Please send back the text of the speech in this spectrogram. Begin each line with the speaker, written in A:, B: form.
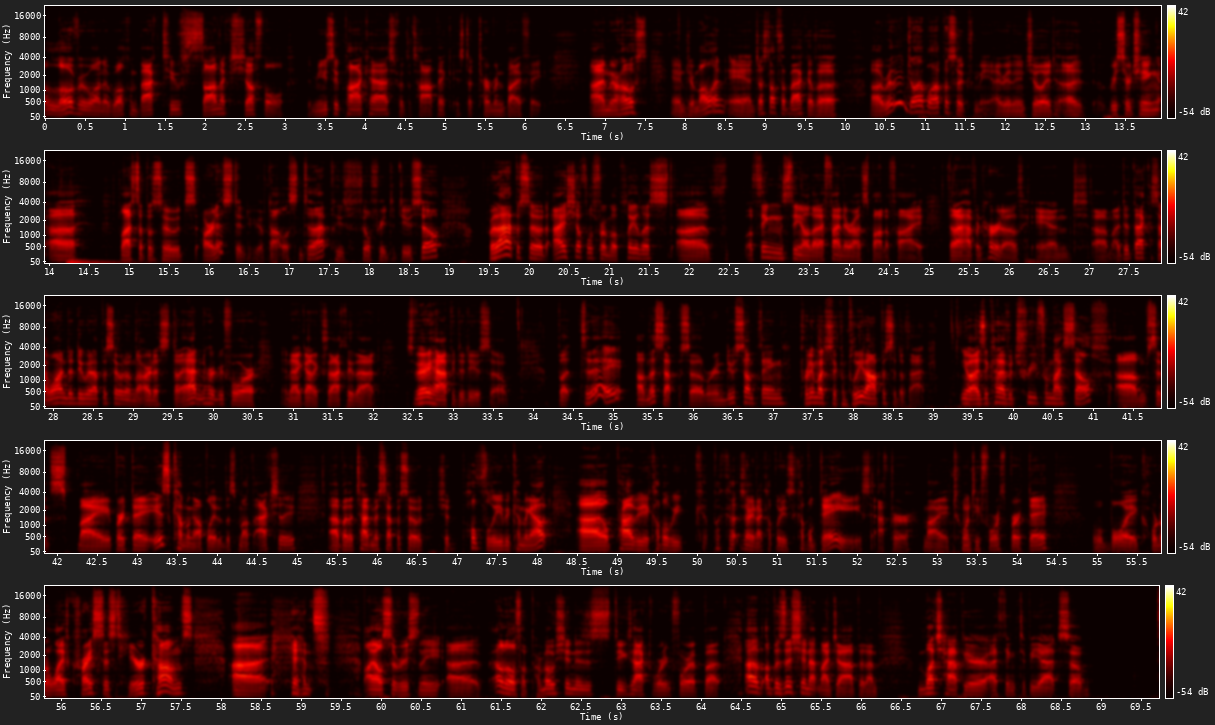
A: Hello, everyone, and welcome back to Sonic Shuffle, the music podcast where the topic is determined by fate. I'm your host, Andrew Mullin, and just off the back of a, a really enjoyable episode for me, I really enjoyed uh, researching uh, last episode's artist. And if you have not listened to that, please feel free to do so. For that episode, I shuffled from a playlist of, of things you know that I find around Spotify that I haven't heard of, and um, I did that because I wanted to do an episode on the artist that I hadn't heard before, and I got exactly that. I was very happy to do so. But today, on this episode, we're going to do something pretty much the complete opposite of that. You know, as a kind of a treat for myself, um, since my birthday is coming up later this month, actually, uh, by the time this episode should hopefully be coming out, uh, it'll probably be a couple week, sorry, not a couple weeks, a couple days after my 24th birthday. Oh boy, quarter life crisis, here it comes. Uh, and I also recently, uh, I don't know if a promotion is the exact wording for it, but a, a position at my job that I'm much happier, I think, to be at. So,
